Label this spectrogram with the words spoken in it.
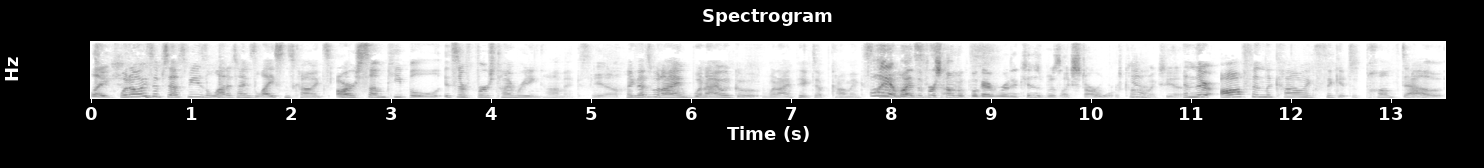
like, What always upsets me is a lot of times licensed comics are some people. It's their first time reading comics. yeah. Like that's when I when I would go when I picked up comics. Oh yeah, my the first comic book I ever read as a kid was like Star Wars comics. Yeah, And they're often the comics that get just pumped out.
